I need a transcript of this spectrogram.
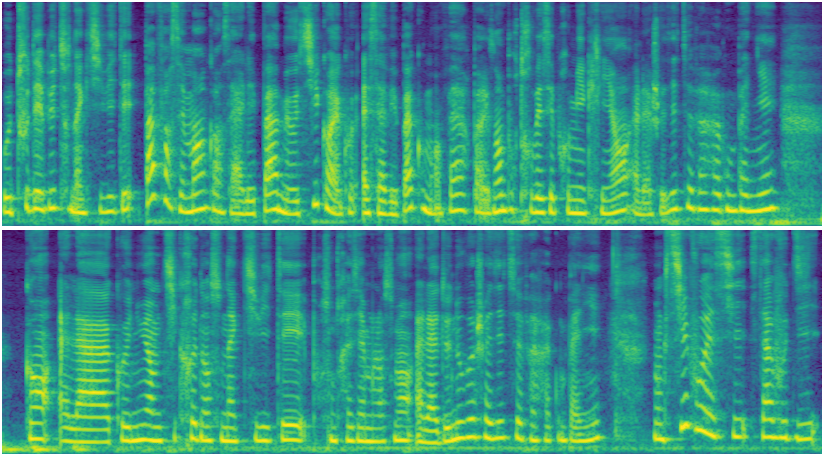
au tout début de son activité, pas forcément quand ça allait pas, mais aussi quand elle, elle savait pas comment faire. Par exemple, pour trouver ses premiers clients, elle a choisi de se faire accompagner. Quand elle a connu un petit creux dans son activité pour son 13e lancement, elle a de nouveau choisi de se faire accompagner. Donc si vous aussi, ça vous dit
